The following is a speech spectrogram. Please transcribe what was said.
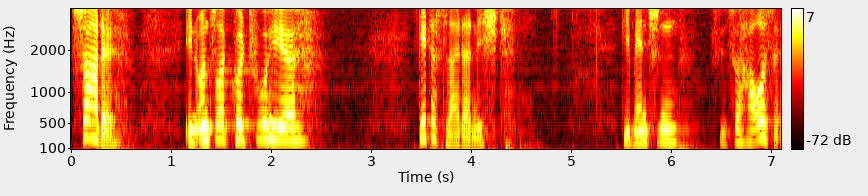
Schade, in unserer Kultur hier geht das leider nicht. Die Menschen sind zu Hause.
